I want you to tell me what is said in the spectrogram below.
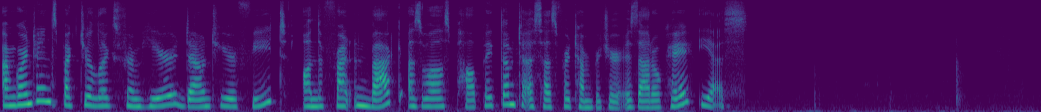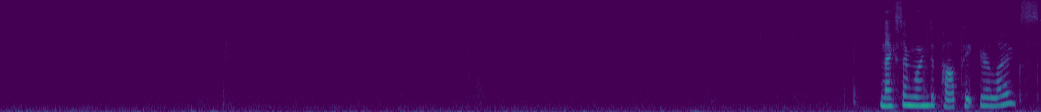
I'm going to inspect your legs from here down to your feet on the front and back, as well as palpate them to assess for temperature. Is that okay? Yes. Next, I'm going to palpate your legs.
